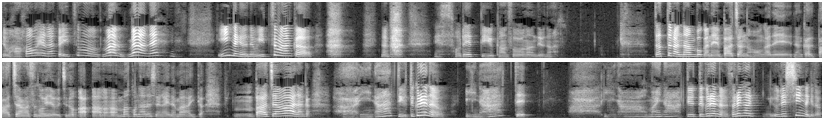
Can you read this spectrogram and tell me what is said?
でも母親なんかいつもまあまあねいいんだけどでもいつもなんか なんかえ、それっていう感想なんだよな。だったらなんぼかね、ばあちゃんの方がね、なんか、ばあちゃんはすごいね、うちの、あ、あ、あんまこの話じゃないな。まあいいか。ばあちゃんはなんか、はあ、いいなって言ってくれるのよ。いいなって。いいなうまいなって言ってくれるのよ。それが嬉しいんだけど、い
